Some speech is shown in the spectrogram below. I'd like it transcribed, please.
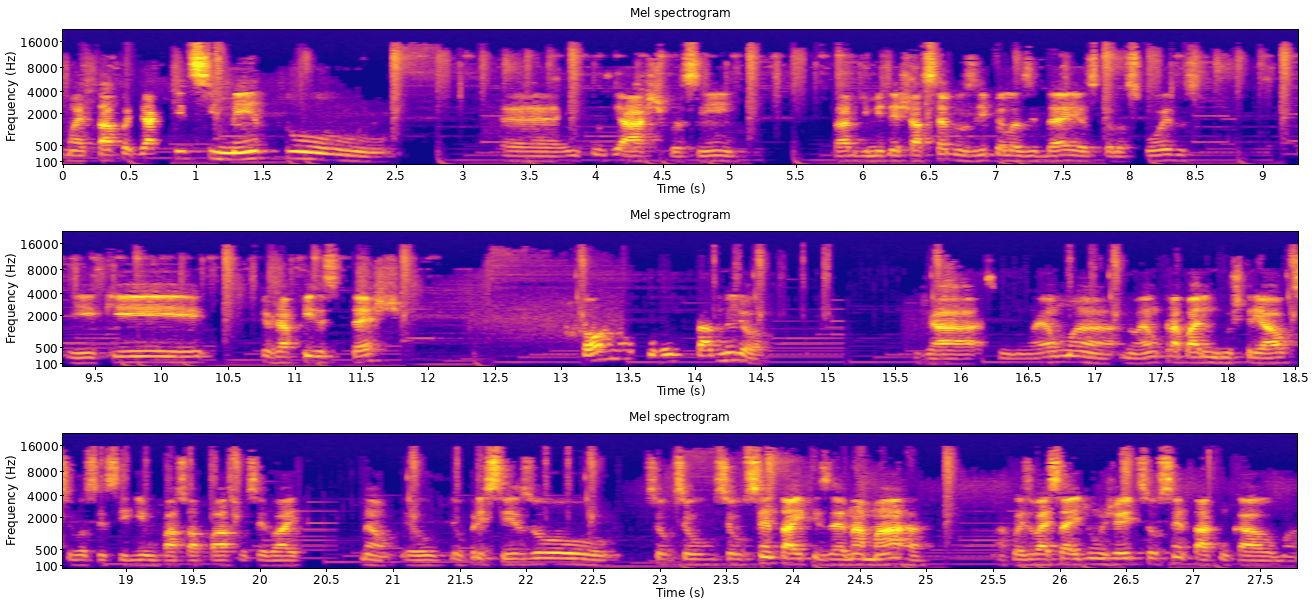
uma etapa de aquecimento é, entusiástico, assim, sabe? De me deixar seduzir pelas ideias, pelas coisas. E que eu já fiz esse teste, torna o resultado melhor. Já, assim, não é uma, não é um trabalho industrial que se você seguir um passo a passo você vai. Não, eu, eu preciso. Se eu, se, eu, se eu sentar e fizer na marra, a coisa vai sair de um jeito se eu sentar com calma,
